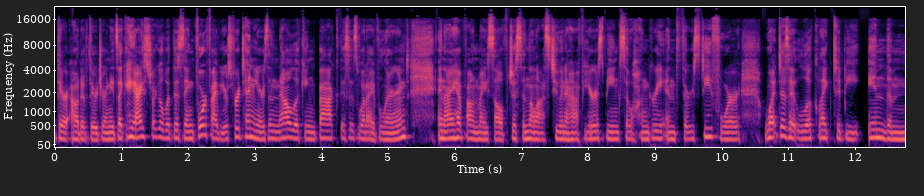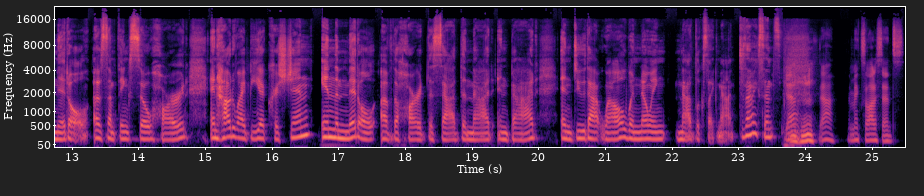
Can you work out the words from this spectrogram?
they're out of their journey. It's like, hey, I struggled with this thing for five years, for 10 years. And now looking back, this is what I've learned. And I have found myself just in the last two and a half years being so hungry and thirsty for what does it look like to be in the middle of something so hard? And how do I be a Christian in the middle of the hard, the sad, the mad, and bad, and do that well? Well when knowing mad looks like mad. Does that make sense? Yeah. Mm-hmm. Yeah. It makes a lot of sense.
